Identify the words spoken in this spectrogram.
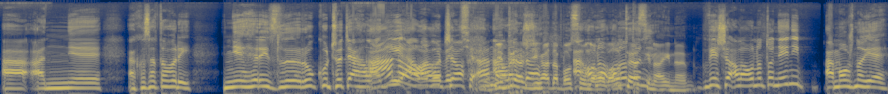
A, a ne, ako sa to hovorí, nehryz ruku, čo ťa hladí, Áno, alebo ale čo. veď áno. ale Nedráždi hada bosou nohou, ale to je to asi na iné. Vieš, ale ono to není, a možno je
